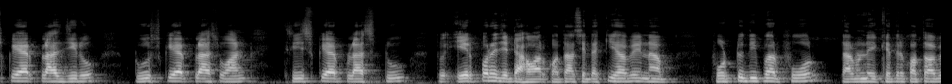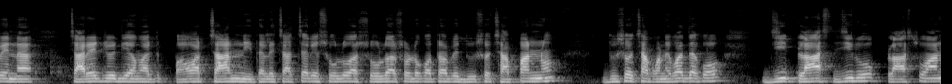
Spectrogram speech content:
square plus zero two square plus one three square plus two তো এরপরে যেটা হওয়ার কথা, সেটা কি হবে না four to the power four তার মানে এক্ষেত্রে কত হবে না চারের যদি আমার পাওয়ার চার নিই, তাহলে চার চারে ষোলো আর ষোলো আর ষোলো কত হবে? দুশো ছাপ্পান্ন। দুশো ছাপ্পান্ন। এবার দেখো জি plus zero plus one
